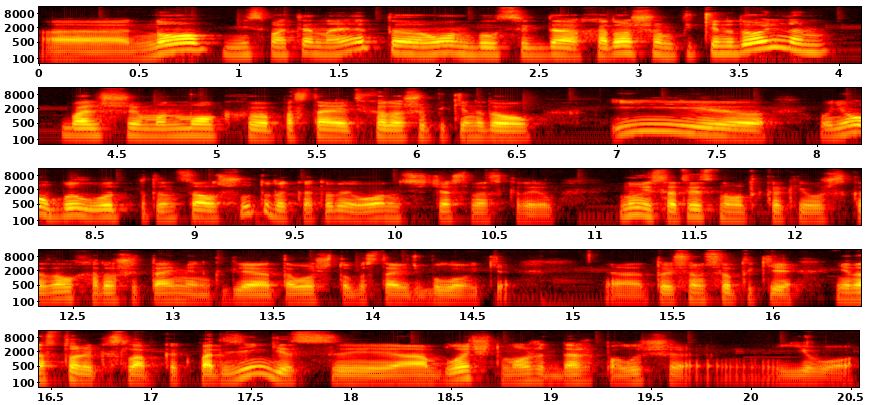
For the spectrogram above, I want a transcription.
А, но, несмотря на это, он был всегда хорошим пикиндольным, большим, он мог поставить хороший пикиндол. И у него был вот потенциал шутера, который он сейчас раскрыл. Ну и, соответственно, вот, как я уже сказал, хороший тайминг для того, чтобы ставить блоки. Э, то есть он все-таки не настолько слаб, как Подзингис, и облочит может даже получше его.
